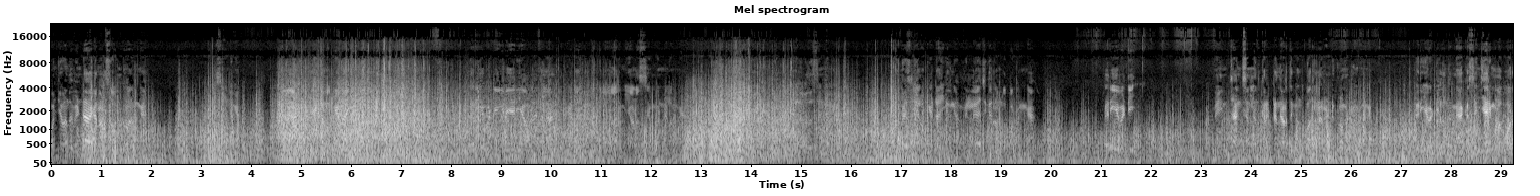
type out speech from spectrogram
கொஞ்சம் வந்து விண்டாகிறதுனால சவுண்டு பெரிய வெட்டி. மெயின் ஜங்ஷன்லேருந்து கரெக்டாக இந்த இடத்துக்கு வந்து பார்த்தீங்கன்னா ரெண்டு கிலோமீட்டர் இருக்குங்க. பெரிய வெட்டியிலேருந்து மேக்க செஞ்சேரி மலை போகிற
